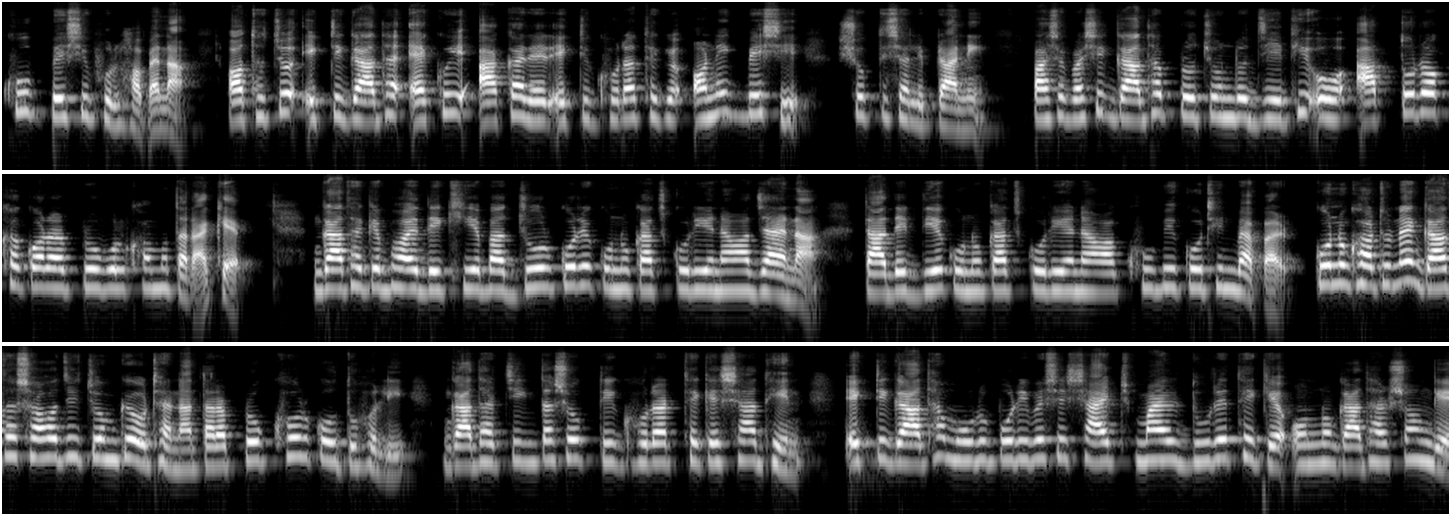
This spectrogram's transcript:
খুব বেশি ভুল হবে না। অথচ একটি গাধা একই আকারের একটি ঘোড়া থেকে অনেক বেশি শক্তিশালী প্রাণী। পাশাপাশি গাধা প্রচণ্ড জেদি ও আত্মরক্ষা করার প্রবল ক্ষমতা রাখে। গাধাকে ভয় দেখিয়ে বা জোর করে কোনো কাজ করিয়ে নেওয়া যায় না। তাদের দিয়ে কোনো কাজ করিয়ে নেওয়া খুবই কঠিন ব্যাপার। কোনো ঘটনায় গাধা সহজেই চমকে ওঠে না, তারা প্রখর কৌতূহলী। গাধার চিন্তা শক্তি ঘোড়ার থেকে স্বাধীন। একটি গাধা মরু পরিবেশে ষাট মাইল দূরে থেকে অন্য গাধার সঙ্গে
